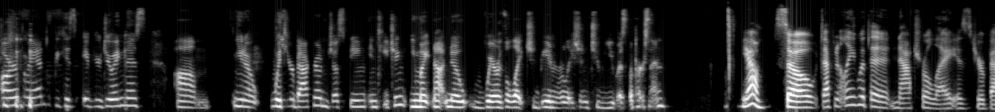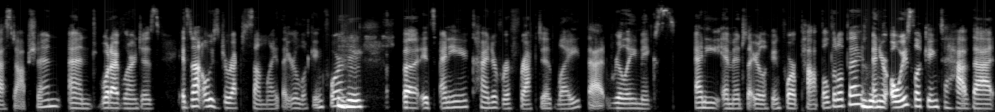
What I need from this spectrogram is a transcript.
our brand? Because if you're doing this um you know with your background just being in teaching you might not know where the light should be in relation to you as the person yeah. So definitely with a natural light is your best option. And what I've learned is it's not always direct sunlight that you're looking for, mm-hmm. but it's any kind of refracted light that really makes any image that you're looking for pop a little bit. Mm-hmm. And you're always looking to have that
